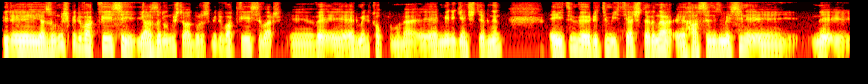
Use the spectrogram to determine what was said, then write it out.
bir e, yazılmış bir vakfiyesi, yazdırılmış daha doğrusu bir vakfiyesi var. E, ve e, Ermeni toplumuna, e, Ermeni gençlerinin eğitim ve öğretim ihtiyaçlarına e, hasredilmesini e, ne, e,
